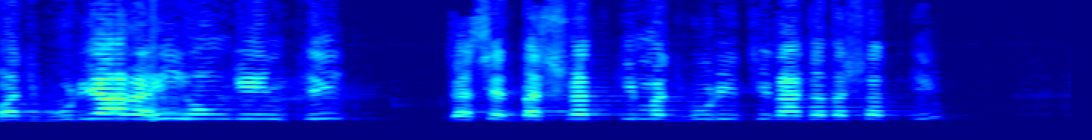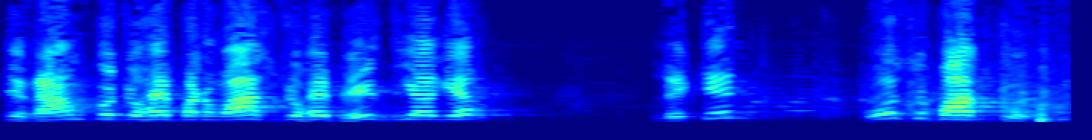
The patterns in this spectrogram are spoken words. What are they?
मजबूरियाँ रही होंगी इनकी, जैसे दशरथ की मजबूरी थी, राजा दशरथ की, कि राम को जो है वनवास जो है भेज दिया गया। लेकिन उस बात को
